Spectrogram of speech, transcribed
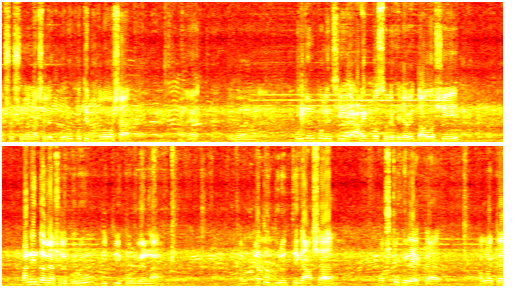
দর্শক শুনলেন আসলে গরুর প্রতি ভালোবাসা হ্যাঁ, এবং প্রয়োজন পড়েছে আরেক বছর রেখে যাবে তাও সে পানির দামে আসলে গরু বিক্রি করবে না। কারণ এত দূরের থেকে আসা কষ্ট করে একটা ভালো একটা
